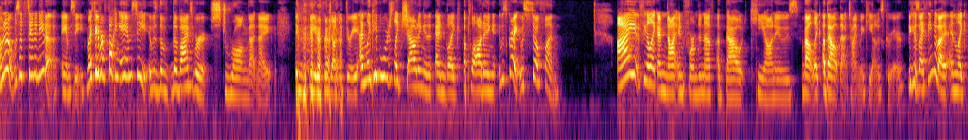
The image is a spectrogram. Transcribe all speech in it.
oh no, it was at Santa Anita AMC. My favorite fucking AMC. It was the the vibes were strong that night in the theater for John Wick three, and like people were just like shouting and and like applauding. It was great. It was so fun. I feel like I'm not informed enough about Keanu's about like about that time in Keanu's career because I think about it and like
